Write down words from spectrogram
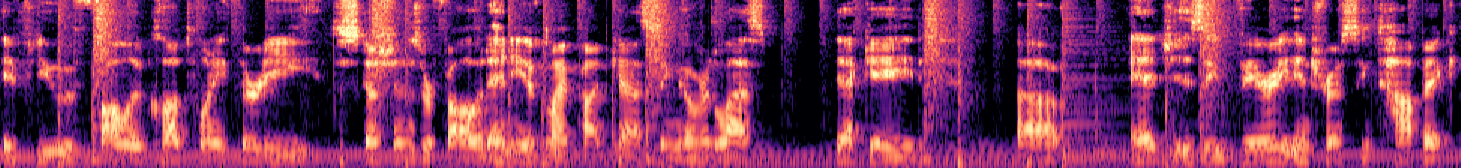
if you have followed Cloud 2030 discussions or followed any of my podcasting over the last decade, uh, Edge is a very interesting topic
